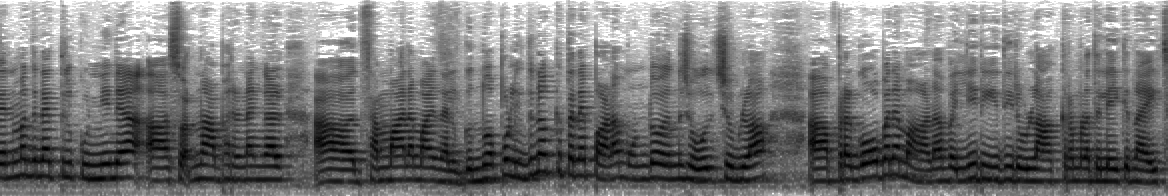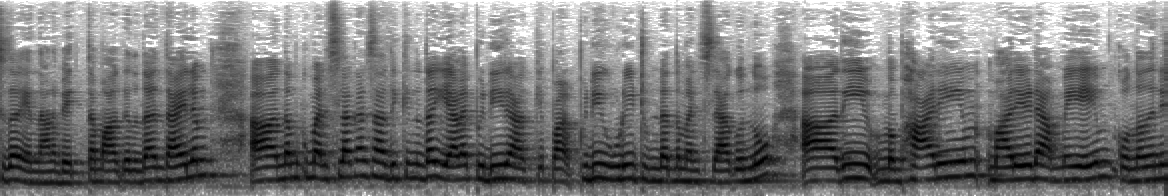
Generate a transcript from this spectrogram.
ജന്മദിനത്തിൽ കുഞ്ഞിന് സ്വർണാഭരണങ്ങൾ സമ്മാനമായി നൽകുന്നു. അപ്പോൾ ഇതിനൊക്കെ തന്നെ പണം ഉണ്ടോ എന്ന് ചോദിച്ചുള്ള പ്രകോപനമാണ് വലിയ രീതിയിലുള്ള ആക്രമണത്തിലേക്ക് നയിച്ചത് എന്നാണ് വ്യക്തമാകുന്നത്. എന്തായാലും നമുക്ക് മനസ്സിലാക്കാൻ സാധിക്കുന്നത് ഇയാളെ പിടിയിലാക്കി പിടികൂടിയിട്ടുണ്ടെന്ന് മനസ്സിലാകുന്നു. ഈ ഭാര്യയും ഭാര്യയുടെ അമ്മയെയും കൊന്നതിന്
